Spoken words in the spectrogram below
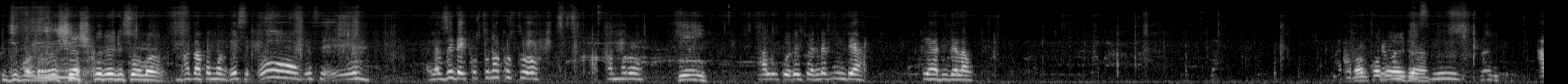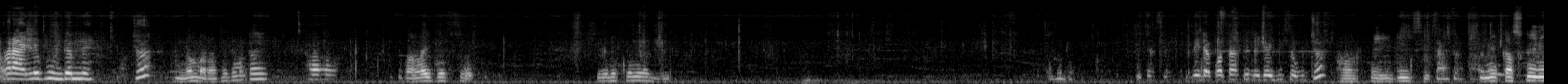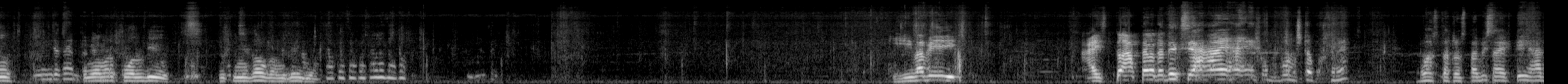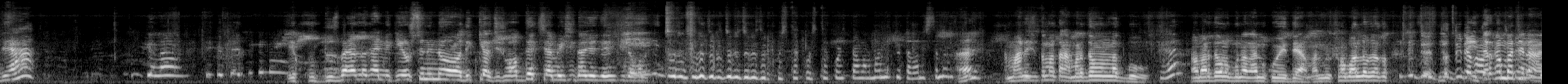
জীবনটা শেষ করে দিছো আমার। মাথা কোমর গেছে ও গেছে। না করতো আমার কি? চালু করে ফোন দিয়া দিলাম। আবার কত এটা? আবার আইলে ফোন দেমনে নাম্বার আছে তোমার তাই? ভালাই করছ। সেটা কম লাগবে। আছে কথা আছে যেটাই দিছো বুঝছ? হ্যাঁ এই তুমি কাজ করো তুমি আমার কল দিও। তুমি যাও আমি যাই। যাও কি ভাবি? আইস তো আপনার কথা দেখছি। হাই হাই সব বস্তা করছে রে। বস্তা টস্তা বিষয় একটি হা দিয়া। গেলাম। এ কুদ্দুস ভাইয়ের লোক আমি কেউ শুনি না দিক কি সব দেখছি আমি সিধা যে কুস্তা কুস্তা কুস্তা আমার মানুষ তো মানুষ না হ্যাঁ? যে তোমার আমার দেওয়ান লাগবো? আমার দেওয়ান লাগবো না আমি কয়ে দেম আমি সবার লোক এটার কাম বাঁচে না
